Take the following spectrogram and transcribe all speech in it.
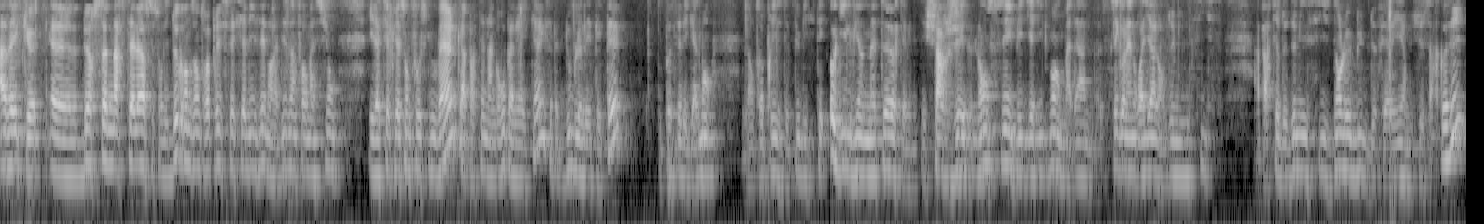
avec euh, Burston Marsteller. Ce sont les deux grandes entreprises spécialisées dans la désinformation et la circulation de fausses nouvelles, qui appartiennent à un groupe américain qui s'appelle WPP, qui possède également l'entreprise de publicité Ogilvy Matter, qui avait été chargée de lancer médiatiquement Madame Ségolène Royal en 2006, à partir de 2006, dans le but de faire rire M. Sarkozy.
